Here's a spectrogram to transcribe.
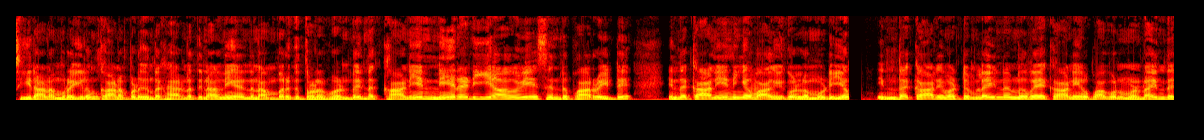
சீரான முறையிலும் காணப்படுகின்ற காரணத்தினால் நீங்கள் இந்த நம்பருக்கு தொடர்பு கொண்டு இந்த காணியை நேரடியாகவே சென்று பார்வையிட்டு இந்த காணியை நீங்கள் வாங்கிக் கொள்ள முடியும். இந்த காணி மட்டும் இல்லை இன்னும் நிறைய காணிகள் பார்க்கணும்னா இந்த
